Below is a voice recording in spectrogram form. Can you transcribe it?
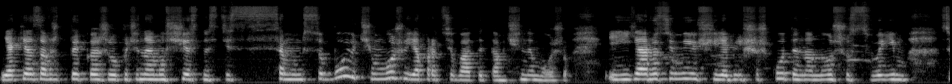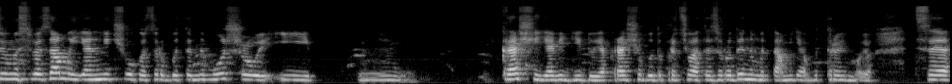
як я завжди кажу, починаємо з чесності з самим собою, чи можу я працювати там, чи не можу. І я розумію, що я більше шкоди наношу своїм, своїми сльозами, я нічого зробити не можу. І краще я відійду, я краще буду працювати з родинами, там я витримую. Це,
